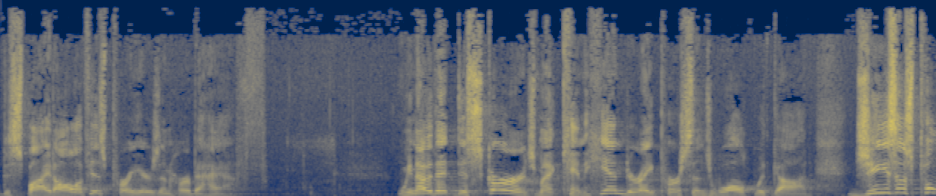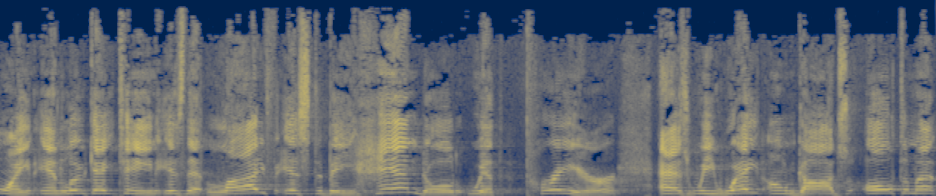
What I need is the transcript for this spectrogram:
despite all of his prayers in her behalf. We know that discouragement can hinder a person's walk with God. Jesus' point in Luke 18 is that life is to be handled with prayer as we wait on God's ultimate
